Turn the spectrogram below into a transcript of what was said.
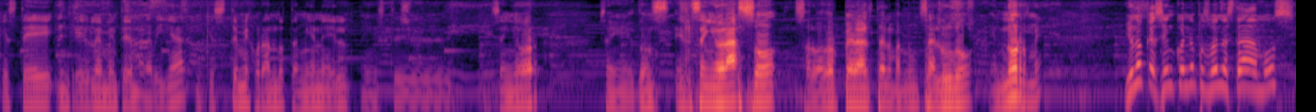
que esté increíblemente de maravilla y que esté mejorando también el, este, el señor, don- el señorazo Salvador Peralta, le mando un saludo enorme. Y una ocasión con pues bueno, estábamos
